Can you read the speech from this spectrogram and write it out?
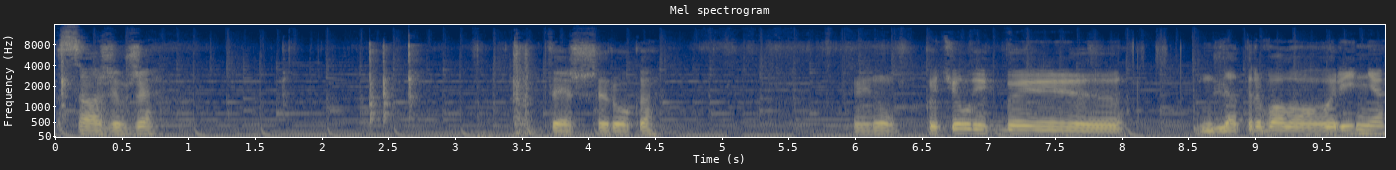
сажі вже. Теж широка. І, Ну, котел якби для тривалого горіння.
